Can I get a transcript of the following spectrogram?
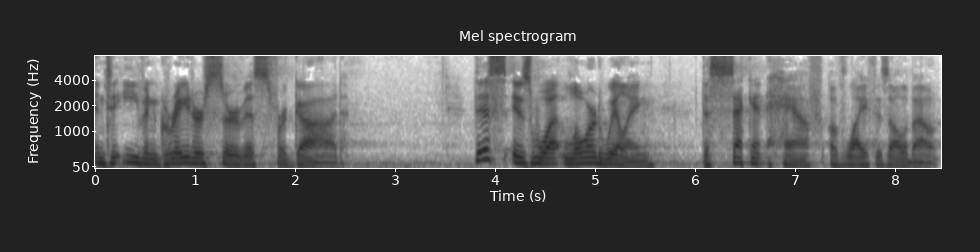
into even greater service for God. This is what, Lord willing, the second half of life is all about.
